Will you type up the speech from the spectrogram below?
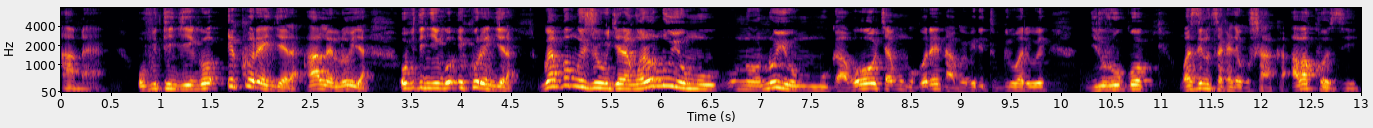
Amen. Ufite ingingo ikurengera. Haleluya ufite ingingo ikurengera. Ubwo bwo mu ijuru bugeranywa rero n'uyu mu- nu- n'uyu mugabo cyangwa umugore ntabwo biri tubwire uwo ari we. Nyir'urugo wazindutse akajya gushaka abakozi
